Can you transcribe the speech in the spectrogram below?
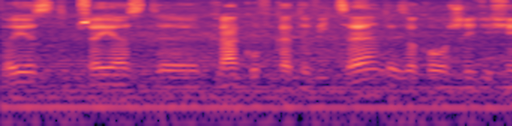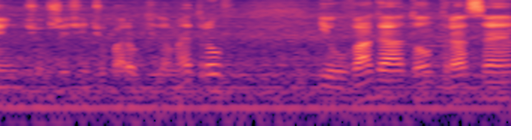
To jest przejazd Kraków-Katowice, to jest około 60-60 paru kilometrów. I uwaga, tą trasę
